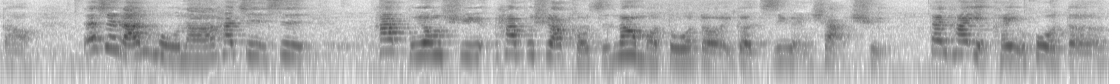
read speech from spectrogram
高。但是蓝湖呢，它其实是它不用需它不需要投资那么多的一个资源下去，但它也可以获得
